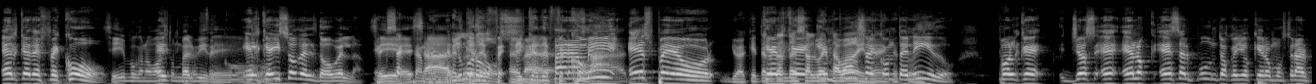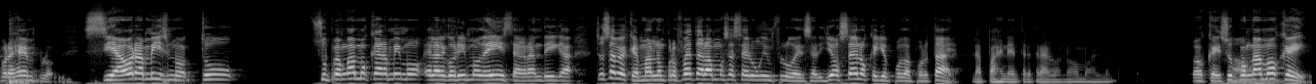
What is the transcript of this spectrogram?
El que defecó. Sí, porque no va a tumbar el video. El que hizo del do, ¿verdad? Sí, Exactamente. El número dos. el que Para defecó. Para mí es peor Yo aquí que el tratando que de salvar esta impuso vaina. el eh, contenido. Porque yo sé- es, el punto que yo quiero mostrar. Por ejemplo, si ahora mismo tú, supongamos que ahora mismo el algoritmo de Instagram diga, tú sabes que Marlon Profeta vamos a hacer un influencer. Yo sé lo que yo puedo aportar. estoy- La página entre tragos, no, Marlon. Ok, supongamos que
